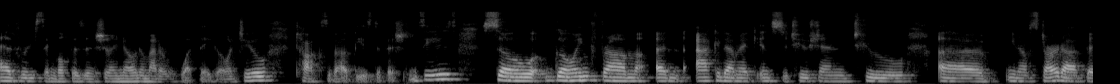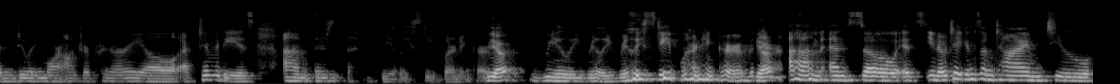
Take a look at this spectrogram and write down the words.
every single physician I know, no matter what they go into, talks about these deficiencies. So going from an academic institution to a, you know, startup and doing more entrepreneurial activities um, there's a really steep learning curve. Yeah. Really, really, really steep learning curve. Yeah. Um, and so it's, you know, taken some time to,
